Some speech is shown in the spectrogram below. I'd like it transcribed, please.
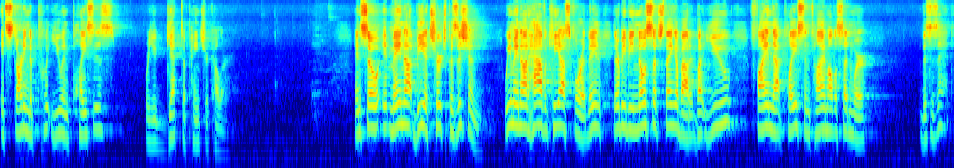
It's starting to put you in places where you get to paint your color. And so it may not be a church position. We may not have a kiosk for it. They, there may be no such thing about it, but you find that place and time all of a sudden where this is it.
